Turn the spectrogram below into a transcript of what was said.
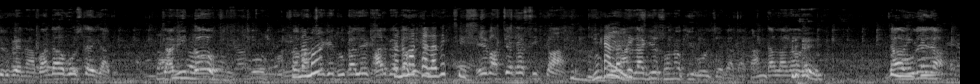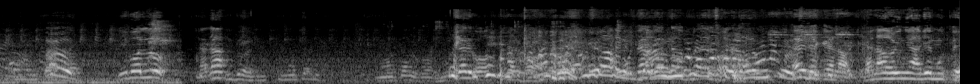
চলবে না বাঁধা অবস্থায় যাবে। জানি তো। বাচ্চাকে ঢুকালে। খেলা দেখছিস? এই বাচ্চাটা শিক্ষা লাগিয়ে শোনো কি বলছে দাদা কানটা লাগাবে যা উড়ে যা। কি বলল? দাদা খেলা খেলা হয়নি আগে মুখে।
